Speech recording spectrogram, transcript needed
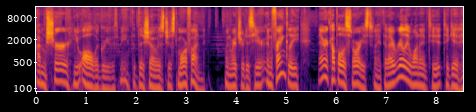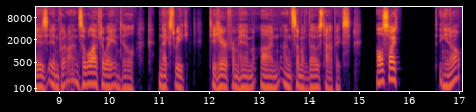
I'm sure you all agree with me that the show is just more fun when Richard is here. And frankly, there are a couple of stories tonight that I really wanted to, to get his input on. So we'll have to wait until next week to hear from him on, on some of those topics. Also, I, you know,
